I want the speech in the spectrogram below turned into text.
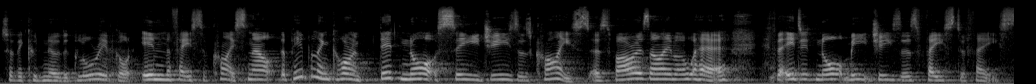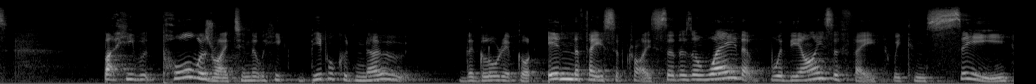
So they could know the glory of God in the face of Christ. Now, the people in Corinth did not see Jesus Christ. As far as I'm aware, they did not meet Jesus face to face. But he, Paul was writing that he, people could know the glory of God in the face of Christ. So there's a way that with the eyes of faith we can see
